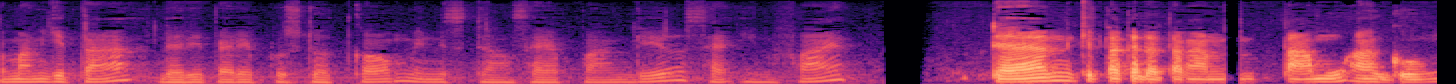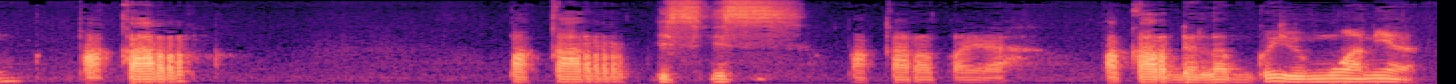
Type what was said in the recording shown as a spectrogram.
teman kita dari peripus.com. Ini sedang saya panggil, saya invite. Dan kita kedatangan tamu agung, pakar, pakar bisnis, pakar apa ya, pakar dalam keilmuannya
